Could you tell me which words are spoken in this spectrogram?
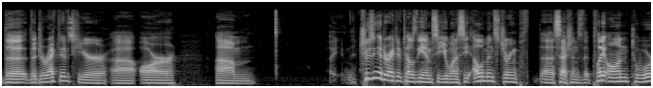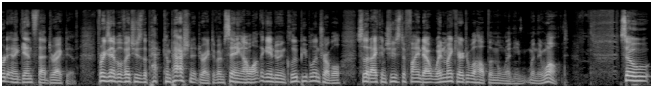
The the directives here uh, are um, choosing a directive tells the MC you want to see elements during uh, sessions that play on, toward, and against that directive. For example, if I choose the compassionate directive, I'm saying I want the game to include people in trouble so that I can choose to find out when my character will help them and when he when they won't. So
